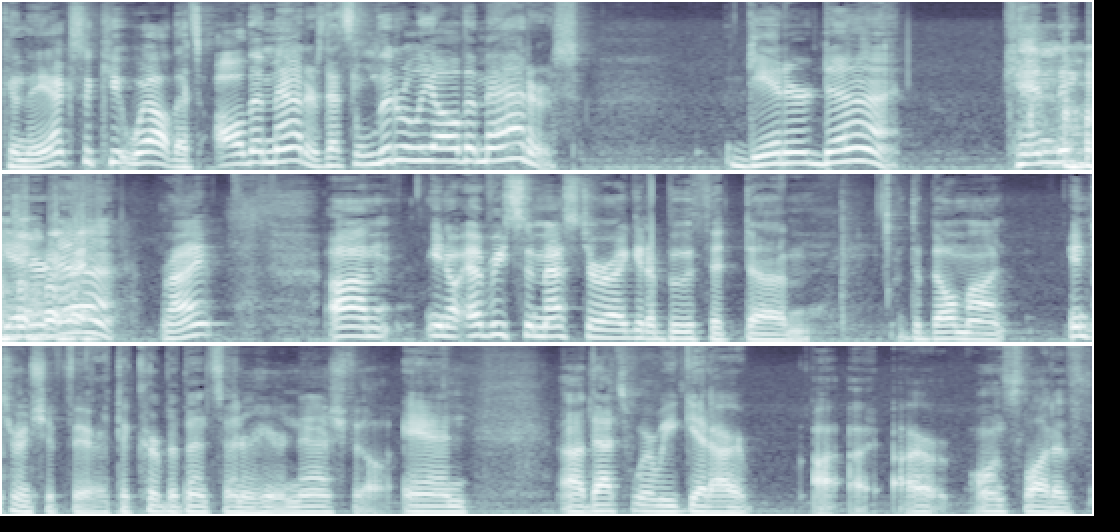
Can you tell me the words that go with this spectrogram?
Can they execute well? That's all that matters. That's literally all that matters. Get her done. Can they get her done? Right? Um, you know, every semester I get a booth at um, the Belmont Internship Fair at the Curb Event Center here in Nashville. And uh, that's where we get our, our, our onslaught of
